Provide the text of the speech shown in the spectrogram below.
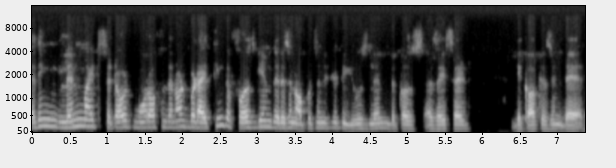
I think Lynn might sit out more often than not, but I think the first game there is an opportunity to use Lynn because, as I said, de Kock isn't there,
